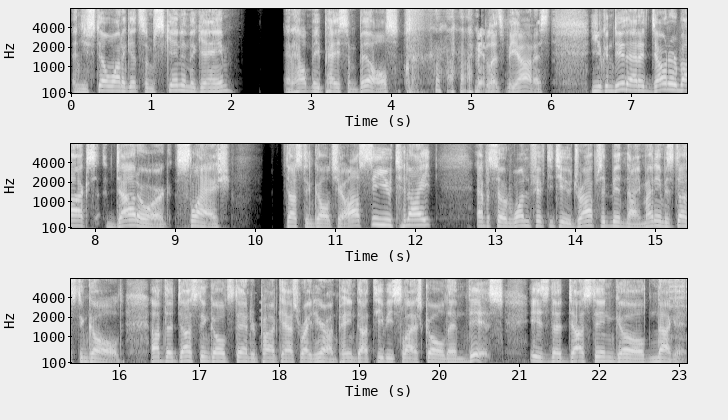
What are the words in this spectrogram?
and you still want to get some skin in the game and help me pay some bills, I mean, let's be honest, you can do that at donorbox.org slash Dustin Gold Show. I'll see you tonight. Episode 152 drops at midnight. My name is Dustin Gold of the Dustin Gold Standard Podcast right here on Paine.tv slash gold. And this is the Dustin Gold Nugget.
